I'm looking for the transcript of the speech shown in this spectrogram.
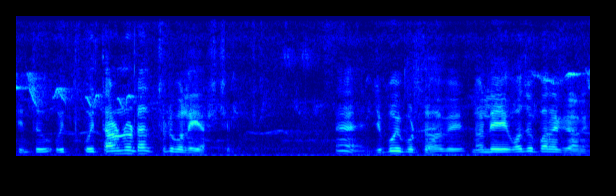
কিন্তু ওই ওই তাড়নাটা ছোটোবেলায় আসছিল। হ্যাঁ যে বই পড়তে হবে নাহলে অজপাড়া গ্রামে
